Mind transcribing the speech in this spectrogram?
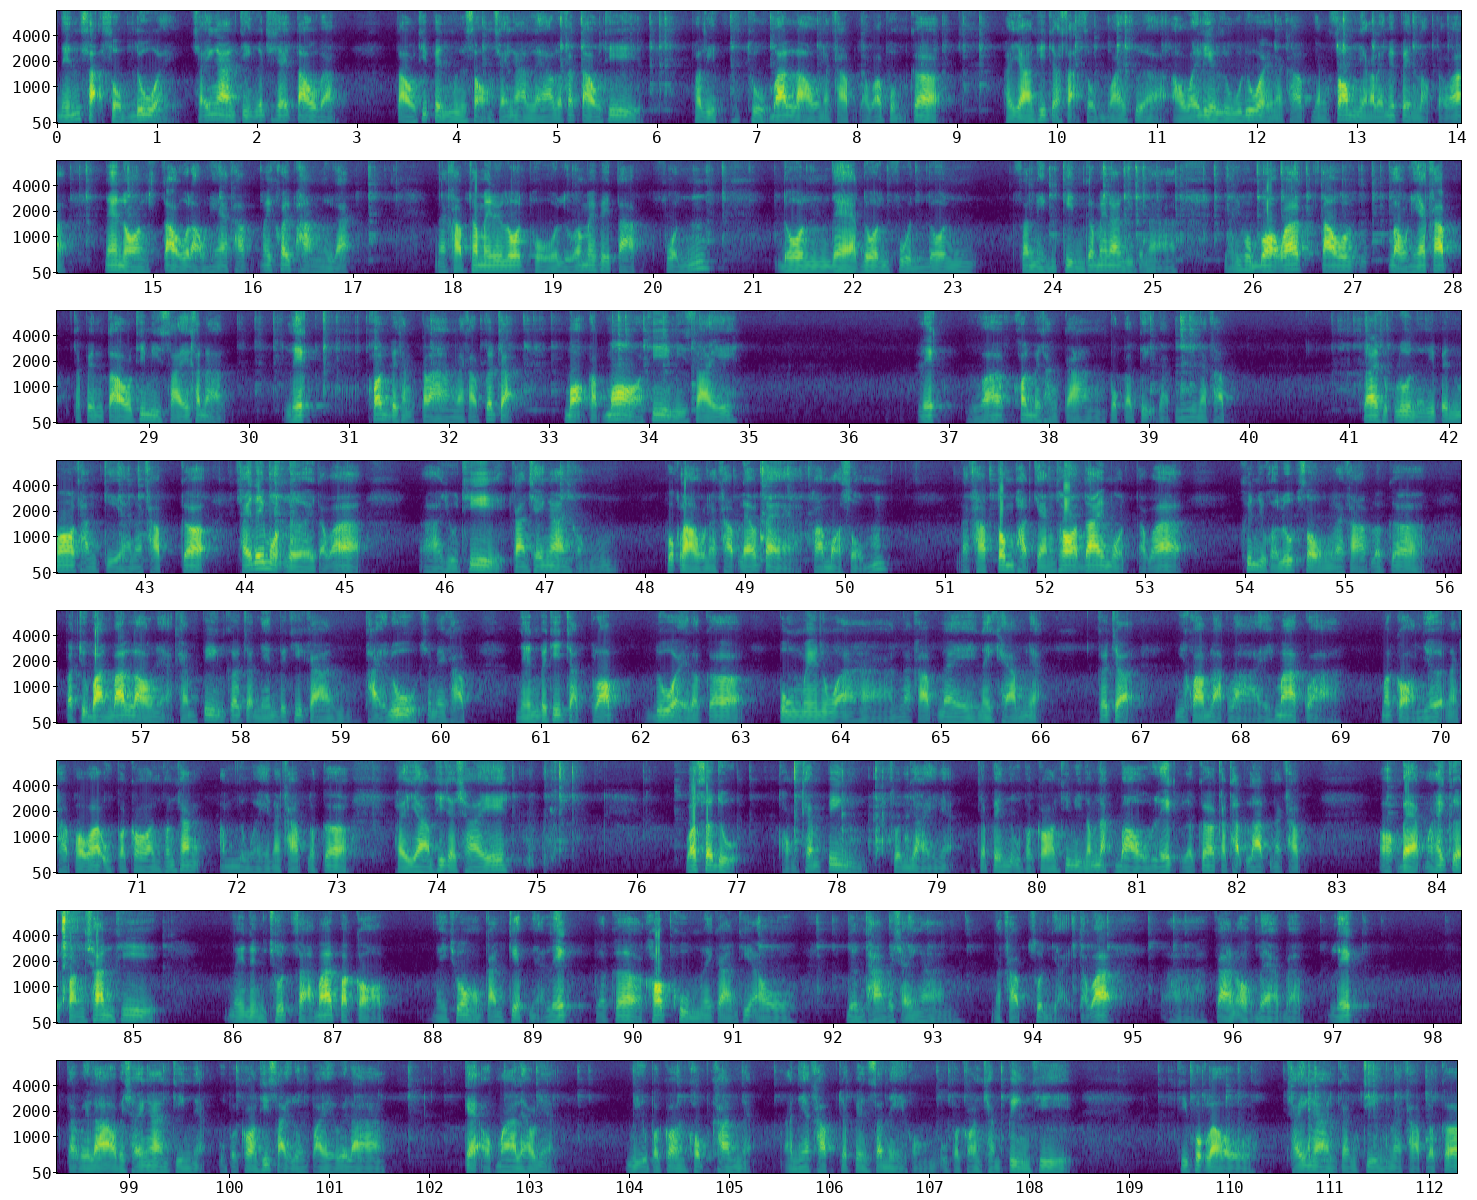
เน้นสะสมด้วย ใช้งานจริงก็จะใช้เตาแบบ เตาที่เป็นมือสองใช้งานแล้ว แล้วก็เตาที่ผลิตถูกบ้านเรานะครับ แต่ว่าผมก็พยายามที่จะสะสมไว้เพื่อเอาไว้เรียนรู้ด้วยนะครับอย่างซ่อมอย่างอะไรไม่เป็นหรอกแต่ว่าแน่นอนเตาเหล่านี้ครับไม่ค่อยพังอยู่แล้วนะครับถ้าไม่ได้โลดโผหรือว่าไม่ไปตากฝน โดนแดดโดนฝุ่น โดน สนิมกินก็ไม่น่ามีปัญหา อย่างที่ผมบอกว่าเตาเหล่านี้ครับ จะเป็นเตาที่มีไซส์ขนาดเล็กค่อนไปทางกลางนะครับ ก็จะเหมาะกับหม้อที่มีไซส์เล็ก หรือว่าค่อนไปทางกลางปกติแบบนี้นะครับ ได้ทุกรุ่นอันนี้เป็นหม้อทางเกียร์นะครับ ก็ใช้ได้หมดเลยแต่ว่าอาอยู่ที่การใช้งานของพวกเรานะครับ แล้วแต่ความเหมาะสมนะครับ ต้มผัดแกงทอดได้หมด แต่ว่า ขึ้นอยู่กับรูปทรงนะครับ แล้วก็ปัจจุบันบ้านเราเนี่ยแคมปิ้งก็จะเน้นไปที่การถ่ายรูปใช่ไหมครับ เน้นไปที่จัดพร็อพด้วย แล้วก็ปรุงเมนูอาหารนะครับในในแคมป์เนี่ยก็จะมีความหลากหลายมากกว่าเมื่อก่อนเยอะนะครับ เพราะว่าอุปกรณ์ค่อนข้างอำนวยนะครับ แล้วก็พยายามที่จะใช้ วัสดุของแคมปิ้งส่วนใหญ่เนี่ยจะเป็นอุปกรณ์ที่มีน้ำหนักเบาเล็ก แล้วก็กระทัดรัดนะครับ ออกแบบมาให้เกิดฟังก์ชันที่ในหนึ่งชุดสามารถประกอบในช่วงของการเก็บเนี่ยเล็ก แล้วก็ครอบคลุมในการที่เอาเดินทางไปใช้งานนะครับ ส่วนใหญ่แต่ว่าาการออกแบบแบบเล็ก แต่เวลาเอาไปใช้งานจริงเนี่ยอุปกรณ์ที่ใส่ลงไปเวลาแกะออกมาแล้วเนี่ยมีอุปกรณ์ครบครันเนี่ยอันนี้ครับจะเป็นเสน่ห์ของอุปกรณ์แคมปิ้งที่ที่พวกเราใช้งานกันจริงนะครับ แล้วก็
